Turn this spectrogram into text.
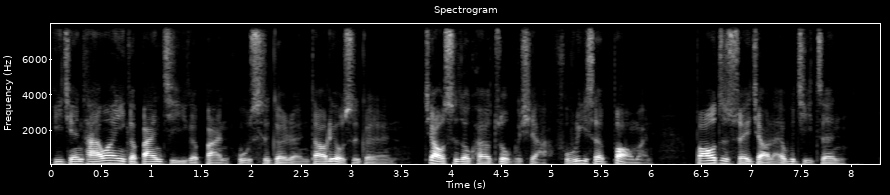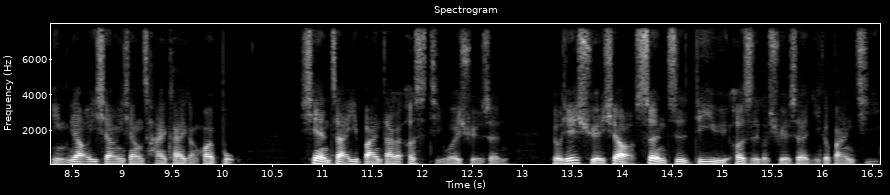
以前台湾一个班级一个班五十个人到六十个人，教室都快要坐不下，福利社爆满，包子水饺来不及蒸，饮料一箱一箱拆开赶快补。现在一班大概二十几位学生，有些学校甚至低于二十个学生一个班级。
